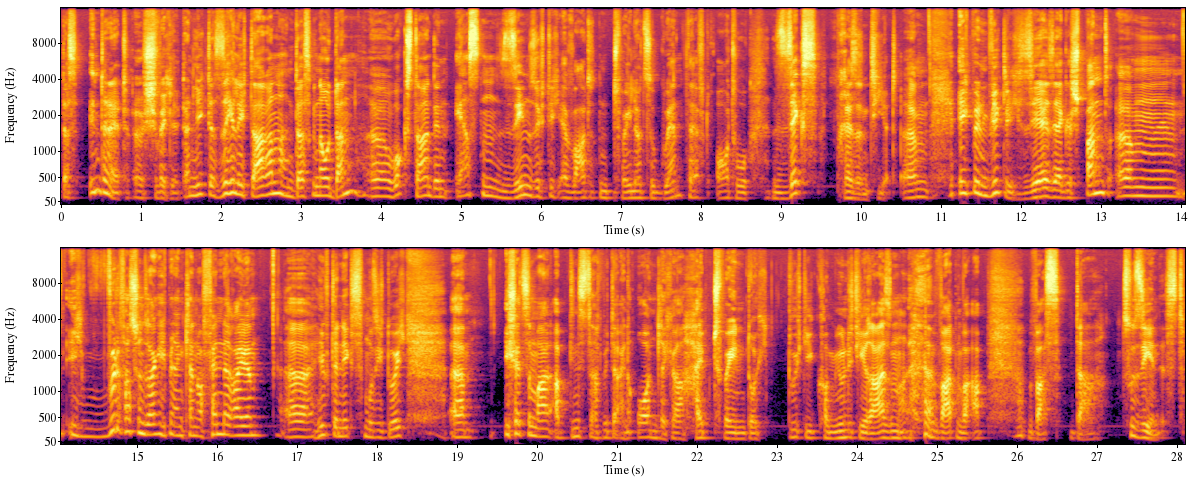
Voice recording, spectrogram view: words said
das Internet äh, schwächelt, dann liegt das sicherlich daran, dass genau dann äh, Rockstar den ersten sehnsüchtig erwarteten Trailer zu Grand Theft Auto 6 präsentiert. Ähm, ich bin wirklich sehr, sehr gespannt. Ähm, ich würde fast schon sagen, ich bin ein kleiner Fan der Reihe. Äh, hilft ja nichts, muss ich durch. Ähm, ich schätze mal, ab Dienstag wird ein ordentlicher Hype-Train durch durch die Community rasen, warten wir ab, was da zu sehen ist.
